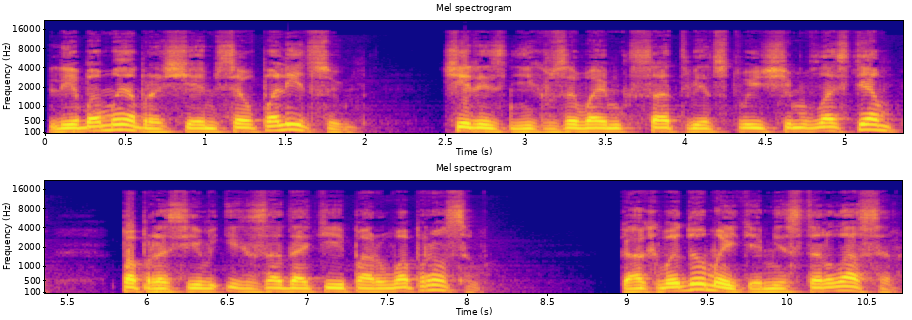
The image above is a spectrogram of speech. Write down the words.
либо мы обращаемся в полицию. Через них взываем к соответствующим властям, попросив их задать ей пару вопросов. Как вы думаете, мистер Лассер,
